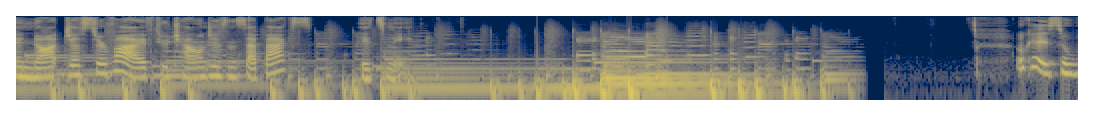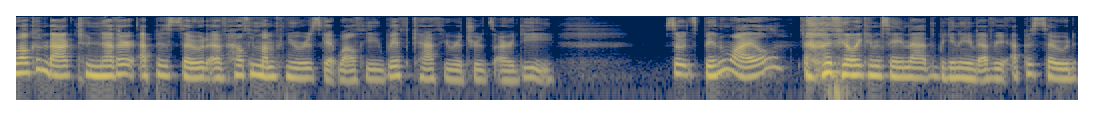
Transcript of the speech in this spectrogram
and not just survive through challenges and setbacks, it's me. Okay, so welcome back to another episode of Healthy Mompreneurs Get Wealthy with Cathy Richards, RD. So it's been a while. I feel like I'm saying that at the beginning of every episode.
